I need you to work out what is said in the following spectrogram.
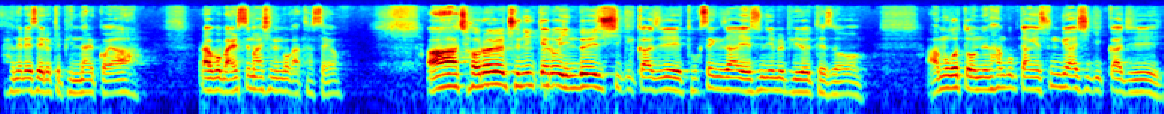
하늘에서 이렇게 빛날 거야. 라고 말씀하시는 것 같았어요. 아, 저를 주님께로 인도해 주시기까지 독생자 예수님을 비롯해서 아무것도 없는 한국 땅에 순교하시기까지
